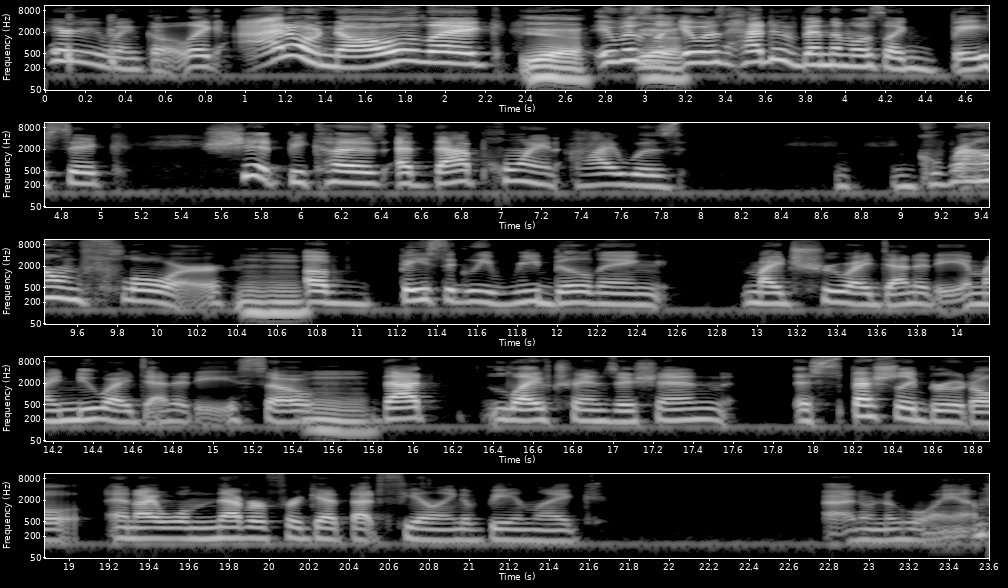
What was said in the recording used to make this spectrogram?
periwinkle. Like, I don't know. Like, Yeah. it was yeah. like it was had to have been the most like basic shit because at that point I was ground floor Mhm. of basically rebuilding my true identity and my new identity. So Mm. that life transition especially brutal and I will never forget that feeling of being like I don't know who I am.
